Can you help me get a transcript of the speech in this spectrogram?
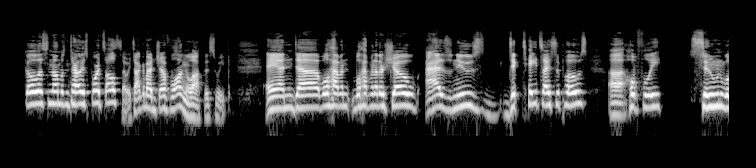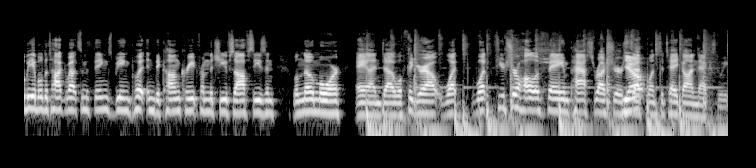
Go listen to almost entirely sports also. We talk about Jeff Long a lot this week. And uh, we'll have an, we'll have another show as news dictates, I suppose. Uh, hopefully, soon we'll be able to talk about some things being put into concrete from the Chiefs offseason. We'll know more, and uh, we'll figure out what what future Hall of Fame pass rusher Yep. Seth wants to take on next week.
